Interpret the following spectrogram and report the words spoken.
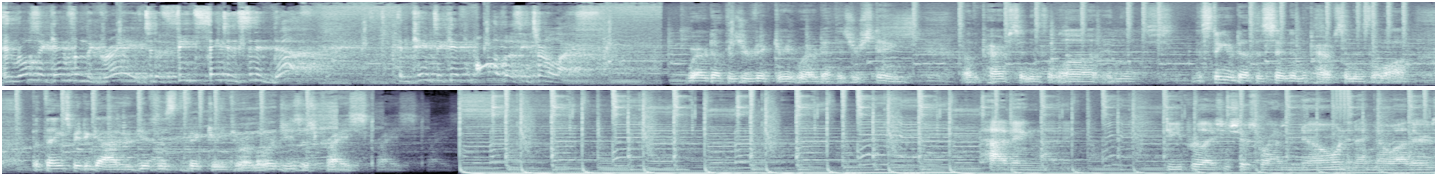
and rose again from the grave to defeat Satan, sin, and death, and came to give all of us eternal life. Where death is your victory, where death is your sting. Uh, the power of sin is the law, and the, the sting of death is sin, and the power of sin is the law. But thanks be to God who gives us the victory through our Lord Jesus Christ. Having deep relationships where I'm known and I know others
